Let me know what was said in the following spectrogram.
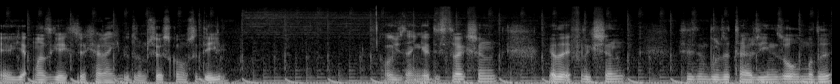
EU yapmanız gerekecek herhangi bir durum söz konusu değil. O yüzden ya Distraction ya da Affliction sizin burada tercihiniz olmadı.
